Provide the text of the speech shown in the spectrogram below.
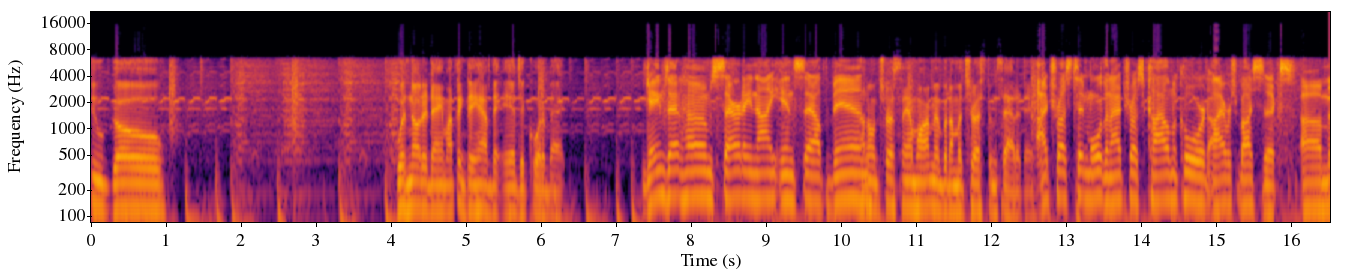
to go with Notre Dame. I think they have the edge at quarterback. Games at home Saturday night in South Bend. I don't trust Sam Hartman, but I'm gonna trust him Saturday. I trust him more than I trust Kyle McCord. Irish by six. Um,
